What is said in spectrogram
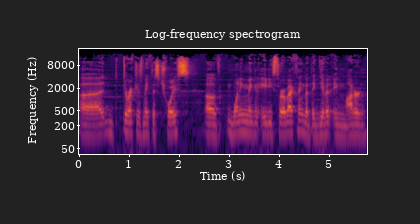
uh, directors make this choice of wanting to make an 80s throwback thing, but they give it a modern,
